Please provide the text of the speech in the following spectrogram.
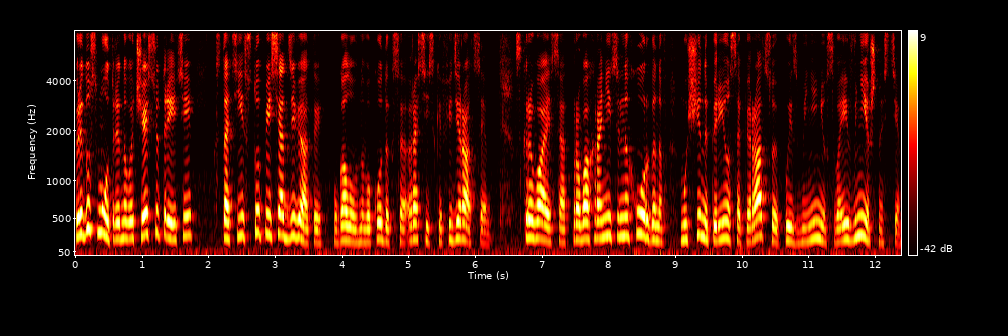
предусмотренного частью 3 статьи 159 Уголовного кодекса Российской Федерации. Скрываясь от правоохранительных органов, мужчина перенес операцию по изменению своей внешности.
